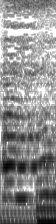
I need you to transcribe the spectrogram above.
oh.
